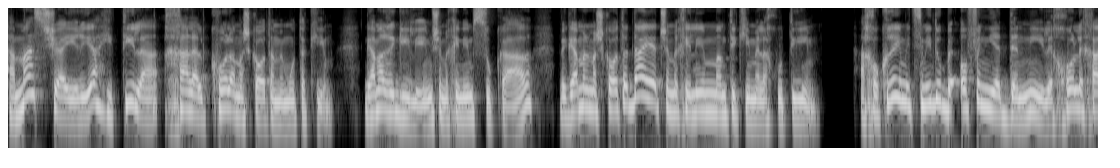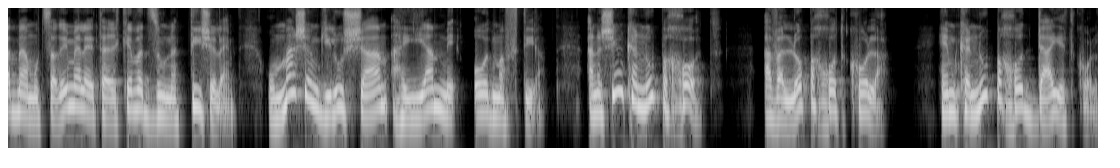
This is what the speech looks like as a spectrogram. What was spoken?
המס שהעירייה הטילה חל על כל המשקאות הממותקים, גם הרגילים שמכילים סוכר, וגם על משקאות הדיאט שמכילים ממתיקים מלאכותיים. החוקרים הצמידו באופן ידני לכל אחד מהמוצרים האלה את ההרכב התזונתי שלהם, ומה שהם גילו שם היה מאוד מפתיע. אנשים קנו פחות, אבל לא פחות קולה. הם קנו פחות דיאט קולה.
